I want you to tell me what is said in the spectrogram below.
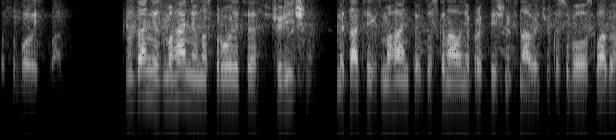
особовий склад. Ну, дані змагання у нас проводяться щорічно. Мета цих змагань це вдосконалення практичних навичок особового складу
